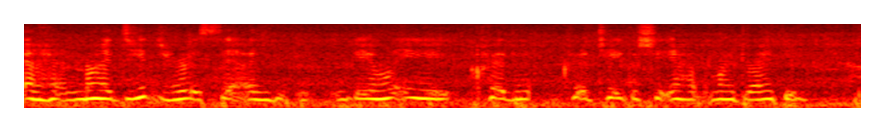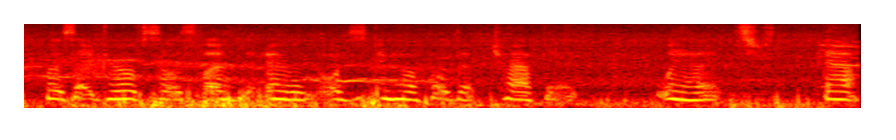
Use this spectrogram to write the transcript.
And my teacher said the only crit- critique she had of my driving was I drove so slow that I was always going to hold up traffic, which that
